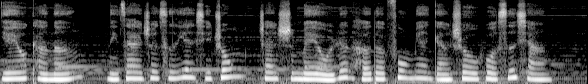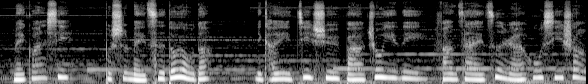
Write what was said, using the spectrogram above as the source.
也有可能，你在这次练习中暂时没有任何的负面感受或思想。没关系，不是每次都有的。你可以继续把注意力放在自然呼吸上。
